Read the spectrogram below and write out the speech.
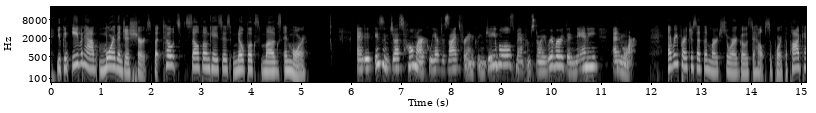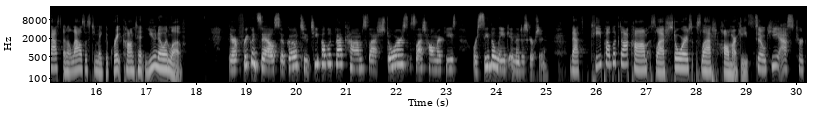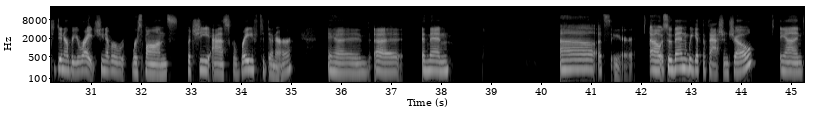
You can even have more than just shirts, but totes, cell phone cases, notebooks, mugs, and more. And it isn't just Hallmark. We have designs for Anne of Green Gables, Man from Snowy River, The Nanny, and more. Every purchase at the merch store goes to help support the podcast and allows us to make the great content you know and love. There are frequent sales, so go to teepublic.com slash stores slash hallmarkies or see the link in the description. That's teepublic.com slash stores slash hallmarkies. so he asked her to dinner but you're right she never re- responds but she asked rafe to dinner and uh and then uh let's see here oh so then we get the fashion show and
